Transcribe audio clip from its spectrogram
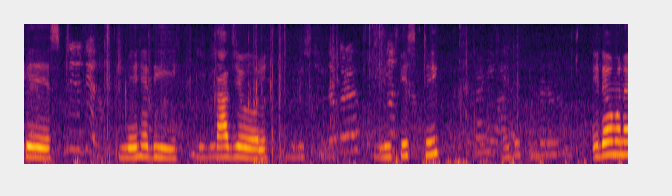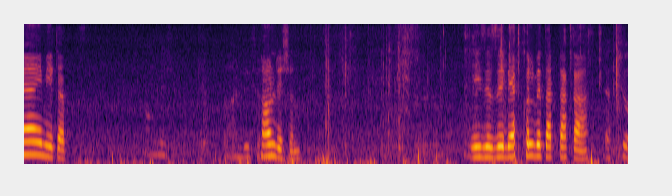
পেস্ট। মেহেদি। কাজল। লিপস্টিক। এটাও মনে হয় মেকআপ ফাউন্ডেশন এই যে যে ব্যাগ খুলবে তার টাকা। একশো।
